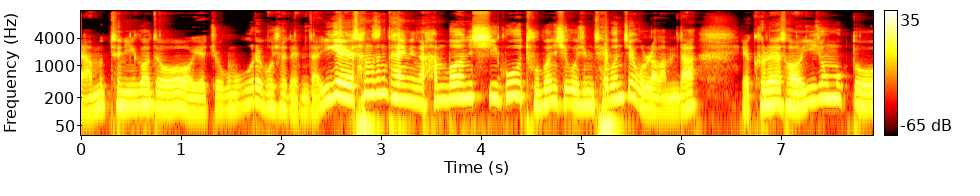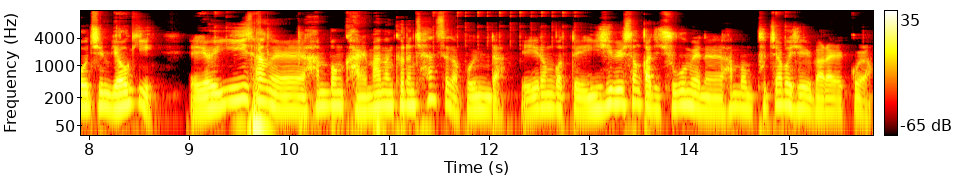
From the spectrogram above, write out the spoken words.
예, 아무튼 이것도 예, 조금 오래 보셔야 됩니다. 이게 상승 타이밍을 한 번 쉬고 두 번 쉬고 지금 세 번째 올라갑니다. 예, 그래서 이 종목도 지금 여기 예, 여기 이 이상을 한번 갈 만한 그런 찬스가 보입니다. 예, 이런 것들 21선까지 죽으면은 한번 붙잡으시길 바라겠고요.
